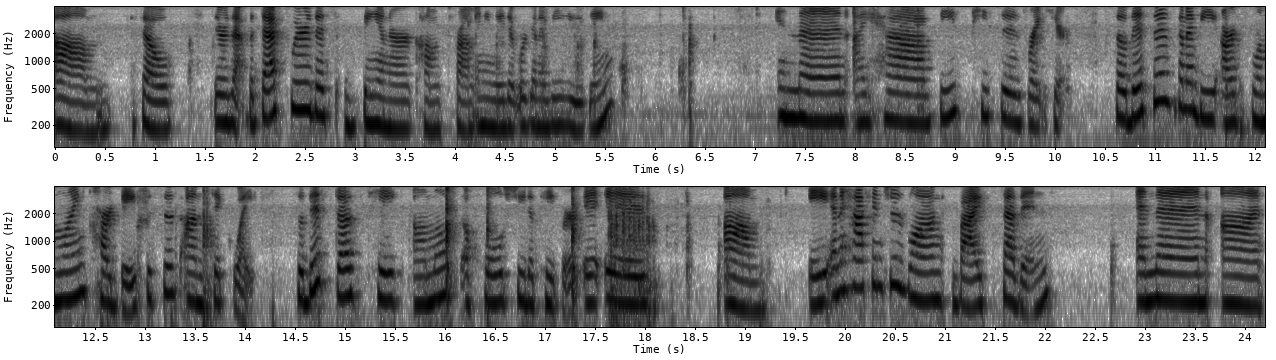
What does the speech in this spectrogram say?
Um, so there's that. But that's where this banner comes from anyway that we're going to be using. And then I have these pieces right here. So this is going to be our slimline card base. This is on thick white. So this does take almost a whole sheet of paper. It is um, eight and a half inches long by seven. And then on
